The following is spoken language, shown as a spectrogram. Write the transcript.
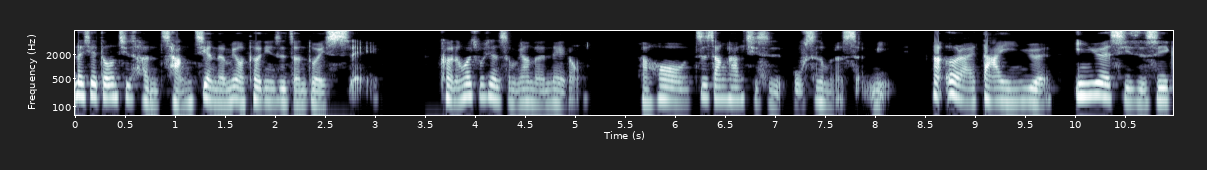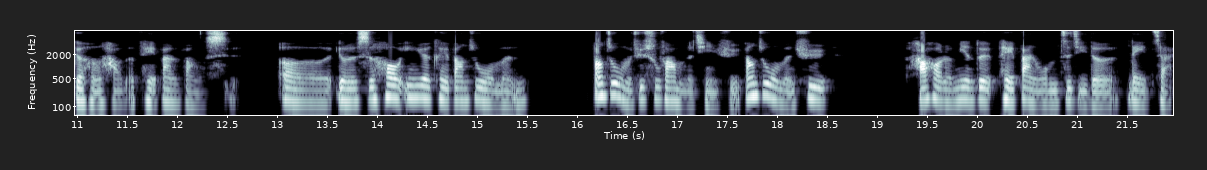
那些东西很常见的，没有特定是针对谁，可能会出现什么样的内容。然后智商它其实不是那么的神秘。那二来大音乐，音乐其实是一个很好的陪伴方式。呃，有的时候音乐可以帮助我们，帮助我们去抒发我们的情绪，帮助我们去好好的面对陪伴我们自己的内在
